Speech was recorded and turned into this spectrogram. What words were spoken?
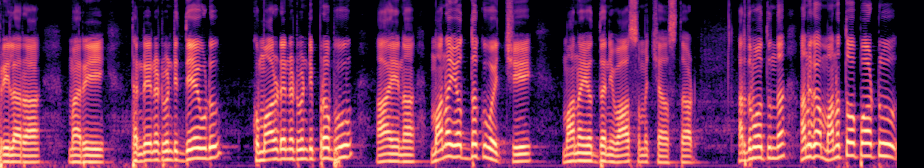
ప్రిలరా మరి తండ్రి అయినటువంటి దేవుడు కుమారుడైనటువంటి ప్రభువు ఆయన మన యొద్దకు వచ్చి మన యొద్ద నివాసము చేస్తాడు. అర్థమవుతుందా? అనగా మనతో పాటు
